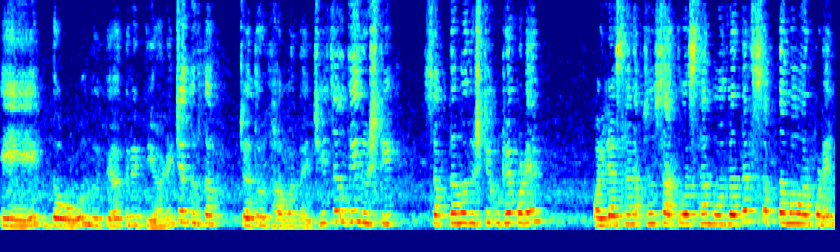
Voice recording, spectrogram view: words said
एक दोन द्वितीय तृतीय आणि चतुर्थ. चतुर्थावर त्याची चौथी दृष्टी. सप्तम दृष्टी कुठे पडेल? पहिल्या स्थानापासून सातवं स्थान मोजलं तर सप्तमावर पडेल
